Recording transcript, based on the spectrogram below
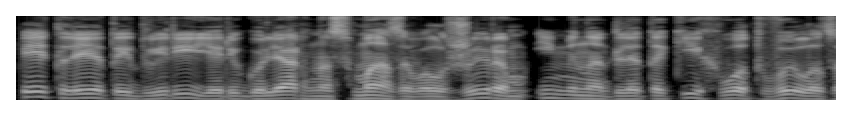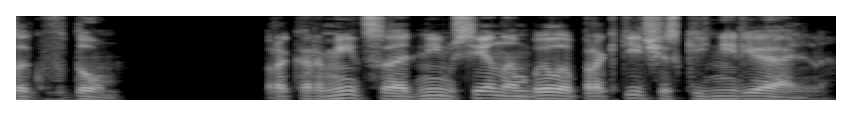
Петли этой двери я регулярно смазывал жиром именно для таких вот вылазок в дом. Прокормиться одним сеном было практически нереально.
